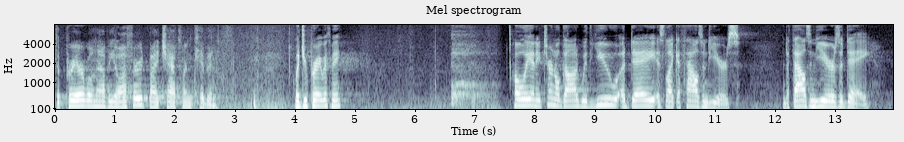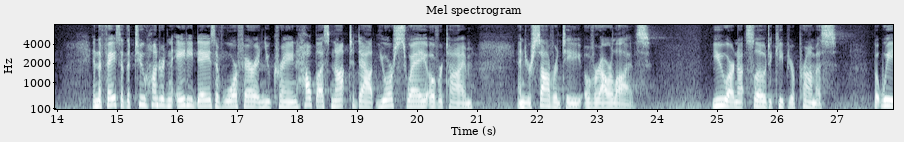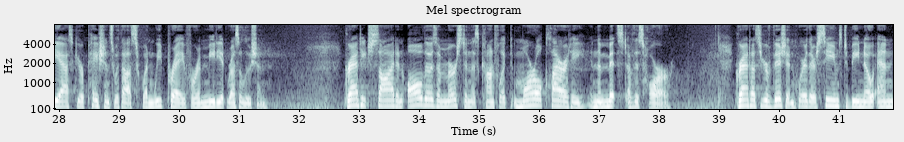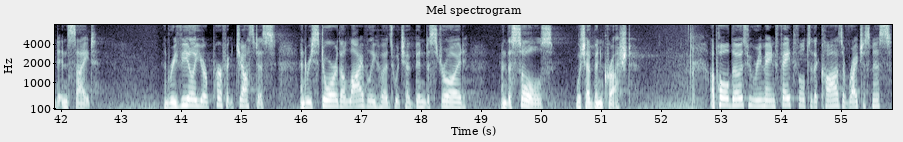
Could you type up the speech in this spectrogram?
The prayer will now be offered by Chaplain Kibben. Would you pray with me? Holy and eternal God, with you a day is like a thousand years, and a thousand years a day. In the face of the 280 days of warfare in Ukraine, help us not to doubt your sway over time and your sovereignty over our lives. You are not slow to keep your promise, but we ask your patience with us when we pray for immediate resolution. Grant each side and all those immersed in this conflict moral clarity in the midst of this horror. Grant us your vision where there seems to be no end in sight. And reveal your perfect justice and restore the livelihoods which have been destroyed and the souls which have been crushed. Uphold those who remain faithful to the cause of righteousness.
